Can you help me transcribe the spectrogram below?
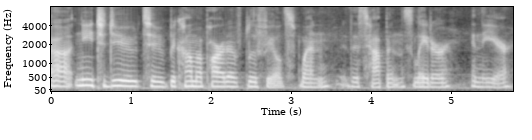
uh, need to do to become a part of Bluefields when this happens later in the year?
